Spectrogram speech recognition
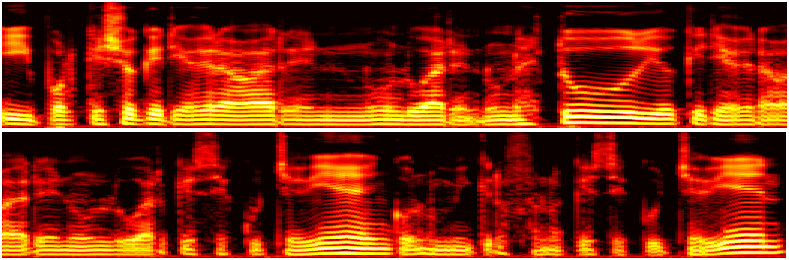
Y porque yo quería grabar en un lugar, en un estudio, quería grabar en un lugar que se escuche bien, con un micrófono que se escuche bien.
